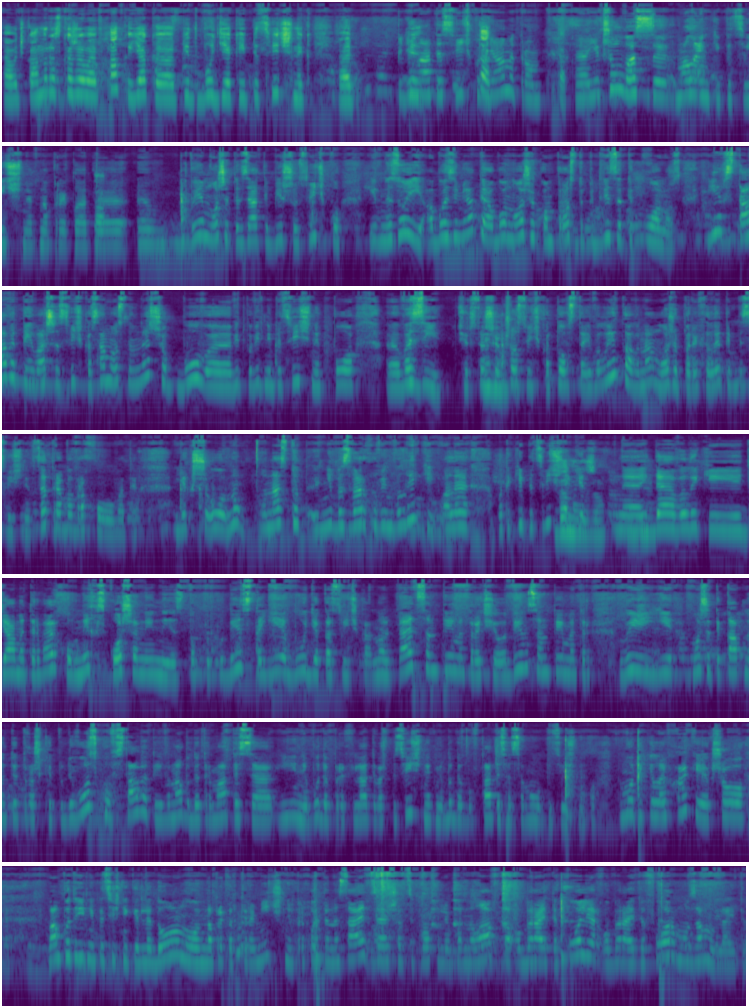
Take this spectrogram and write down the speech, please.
Авочка, а ну розкажи лайфхак, як е, під будь-який підсвічник. е, Підіймати свічку Так. діаметром. Так. Е, Якщо у вас е, маленький підсвічник, наприклад, Так. е, е, ви можете взяти більшу свічку і внизу її або зім'яти, або ножиком просто підрізати конус і вставити, і ваша свічка. Саме основне, щоб був е, відповідний підсвічник по е, вазі. Через те, що якщо свічка товста і велика, вона може перехилити підсвічник. Це треба враховувати. Якщо ну у нас тут ніби зверху він великий, але отакі підсвічники е, йде великий діаметр верху, в них скошений низ. Тобто туди стає будь-яка свічка 0,5 см чи 1 см. Ви її можете капнути трошки туди воску, вставити, і вона буде триматися і не буде перехиляти ваш підсвічник, не буде бовтатися самому підсвічнику. Тому такі лайфхаки, якщо вам потрібні підсвічники для дому, наприклад, керамічні, приходьте на сайт, це шовці профілі Панелавка, обирайте колір, обирайте форму, замовляйте.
